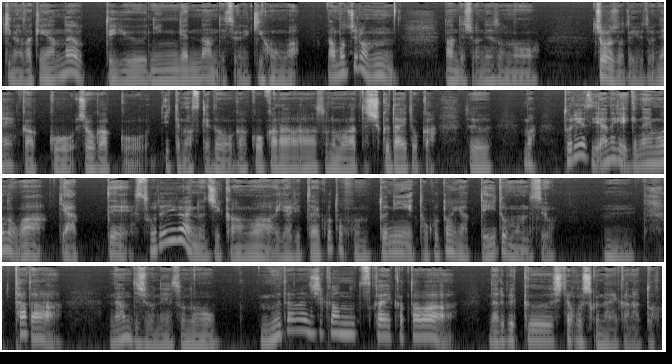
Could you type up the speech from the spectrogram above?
きなだけやんなよっていう人間なんですよね基本は。もちろん何でしょうねその長女で言うとね学校小学校行ってますけど学校からそのもらった宿題とかそういうまあとりあえずやらなきゃいけないものはやってそれ以外の時間はやりたいこと本当にとことんやっていいと思うんですよ。うん、ただ何でしょうねその無駄な時間の使い方はなるべくしてほしくないかなと。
